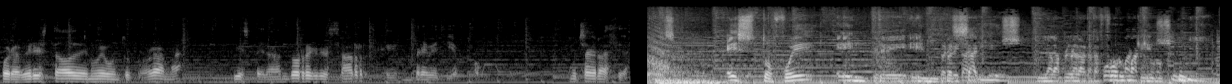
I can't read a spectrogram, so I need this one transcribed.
por haber estado de nuevo en tu programa y esperando regresar en breve tiempo. Muchas gracias. Esto fue Entre Empresarios, la plataforma que nos une.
